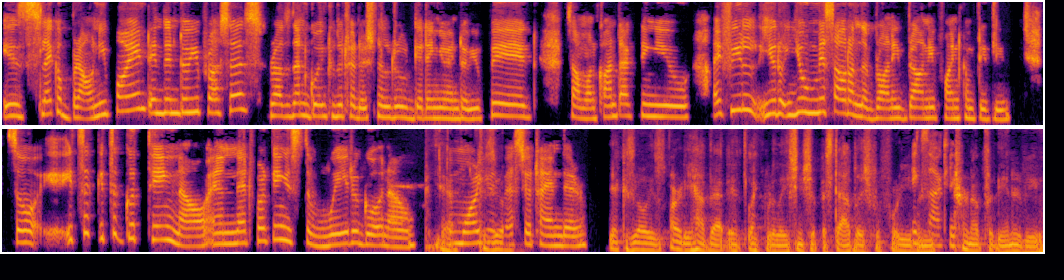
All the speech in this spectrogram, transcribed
is like a brownie point in the interview process rather than going to the traditional route getting your interview picked someone contacting you i feel you know you miss out on the brownie brownie point completely so it's a it's a good thing now and networking is the way to go now yeah, the more you invest your time there yeah, because you always already have that like relationship established before you even exactly. turn up for the interview.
